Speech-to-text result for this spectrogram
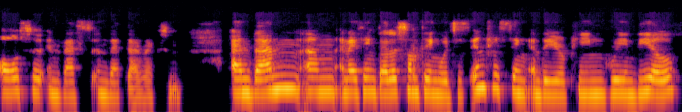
also invests in that direction. And then, um, and I think that is something which is interesting in the European Green Deal.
